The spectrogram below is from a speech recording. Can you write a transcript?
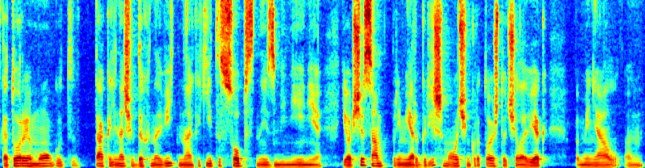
которые могут так или иначе вдохновить на какие-то собственные изменения. И вообще сам пример Гришема очень крутой, что человек поменял эм,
